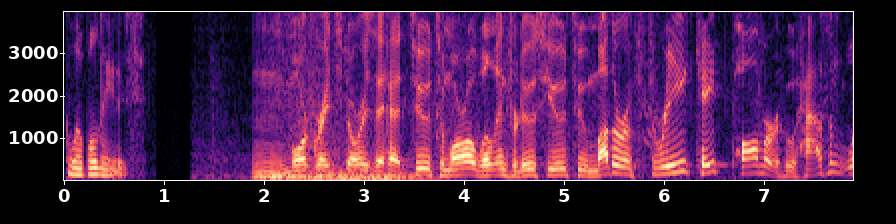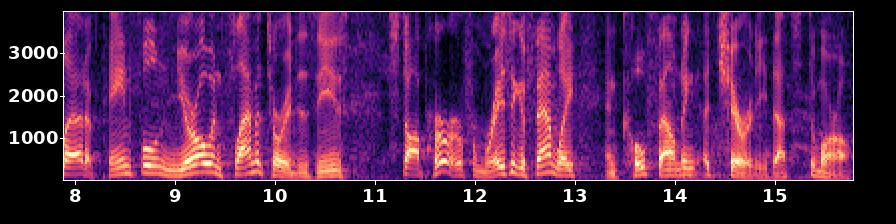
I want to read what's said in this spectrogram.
Global News. Mm, more great stories ahead, too. Tomorrow, we'll introduce you to mother of three, Kate Palmer, who hasn't let a painful neuroinflammatory disease stop her from raising a family and co founding a charity. That's tomorrow.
